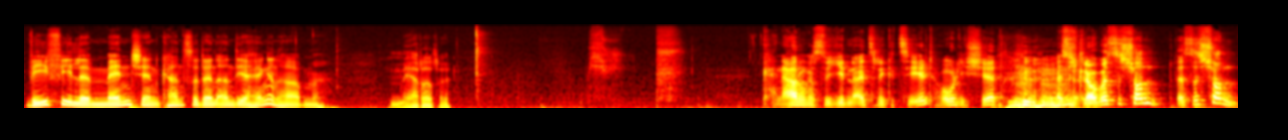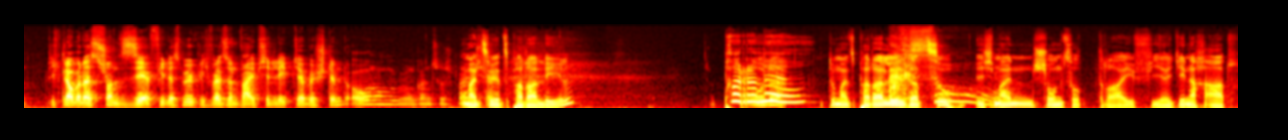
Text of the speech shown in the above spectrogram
Wie viele Männchen kannst du denn an dir hängen haben? Mehrere. Keine Ahnung, hast du jeden einzelnen gezählt? Holy shit. also ich glaube, es ist schon, es ist schon, ich glaube, da ist schon sehr vieles möglich, weil so ein Weibchen lebt ja bestimmt auch noch ein ganzes Weibchen. Meinst du jetzt parallel? Parallel. Oder du meinst parallel Ach dazu? so. Ich meine schon so drei, vier, je nach Art.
